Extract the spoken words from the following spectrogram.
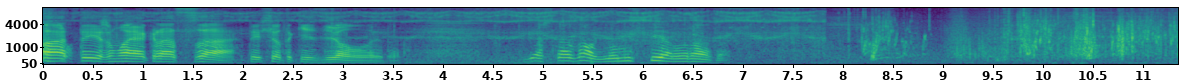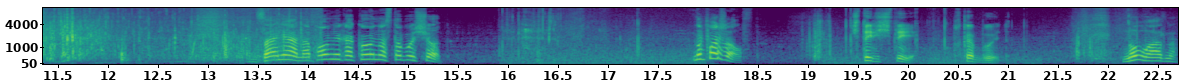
А ты же моя краса! Ты все-таки сделал это. Я ж сказал, но не с первого раза. Саня, напомни, какой у нас с тобой счет? Ну, пожалуйста. 4-4. Пускай будет. Ну ладно,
